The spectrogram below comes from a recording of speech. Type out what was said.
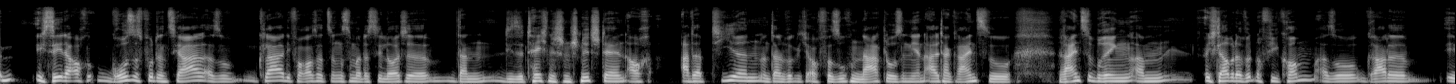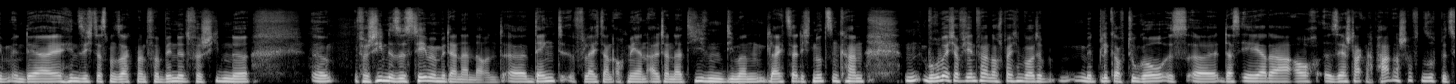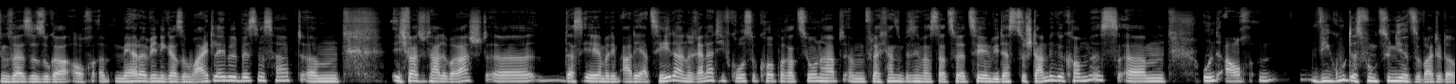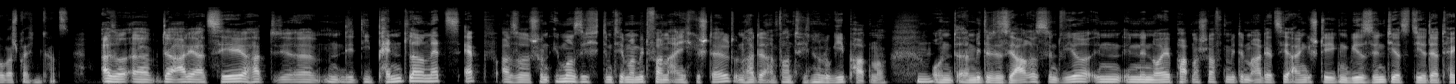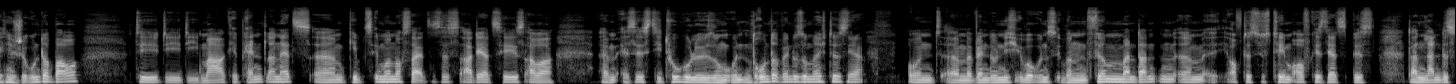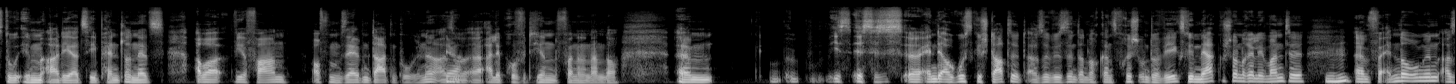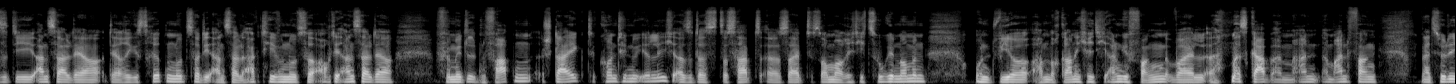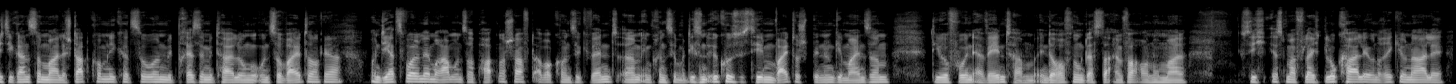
Ähm, Ich sehe da auch großes Potenzial. Also klar, die Voraussetzung ist immer, dass die Leute dann diese technischen Schnittstellen auch adaptieren und dann wirklich auch versuchen, nahtlos in ihren Alltag reinzu, reinzubringen. Ähm, Ich glaube, da wird noch viel kommen. Also gerade eben in der Hinsicht, dass man sagt, man verbindet verschiedene äh, verschiedene Systeme miteinander und äh, denkt vielleicht dann auch mehr in Alternativen, die man gleichzeitig nutzen kann. M, Worüber ich auf jeden Fall noch sprechen wollte mit Blick auf To Go ist, äh, dass ihr ja da auch sehr stark nach Partnerschaften sucht, beziehungsweise sogar auch äh, mehr oder weniger so ein White Label Business habt. Ähm, ich war total überrascht, äh, dass ihr ja mit dem ADAC da eine relativ große Kooperation habt. Ähm, vielleicht kannst du ein bisschen was dazu erzählen, wie das zustande gekommen ist ähm, und auch ähm, wie gut das funktioniert, soweit du darüber sprechen kannst. Also äh, der ADAC hat äh, die, die Pendlernetz-App also schon immer sich dem Thema Mitfahren eigentlich gestellt und hatte einfach einen Technologiepartner. Und äh, Mitte des Jahres sind wir in, in eine neue Partnerschaft mit dem ADAC eingestiegen. Wir sind jetzt hier der technische Unterbau. Die, die, die Marke Pendlernetz ähm, gibt's immer noch seitens des ADACs, aber ähm, es ist die Tugo-Lösung unten drunter, wenn du so möchtest. Ja. Und ähm, wenn du nicht über uns, über einen Firmenmandanten ähm, auf das System aufgesetzt bist, dann landest du im ADAC Pendlernetz. Aber wir fahren auf demselben Datenpool, ne? Also Ja. äh, alle profitieren voneinander. Ähm, ist, es ist äh, Ende August gestartet, also wir sind dann noch ganz frisch unterwegs. Wir merken schon relevante mhm. ähm, Veränderungen, also die Anzahl der, der registrierten Nutzer, die Anzahl der aktiven Nutzer, auch die Anzahl der vermittelten Fahrten steigt kontinuierlich. Also das, das hat äh, seit Sommer richtig zugenommen und wir haben noch gar nicht richtig angefangen, weil äh, es gab am, am Anfang natürlich die ganz normale Stadtkommunikation mit Pressemitteilungen und so weiter. Ja. Und jetzt wollen wir im Rahmen unserer Partnerschaft aber konsequent ähm, im Prinzip mit diesen Ökosystemen weiterspinnen gemeinsam, die wir vorhin erwähnt haben, in der Hoffnung, dass da einfach auch nochmal sich erstmal vielleicht lokale und regionale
